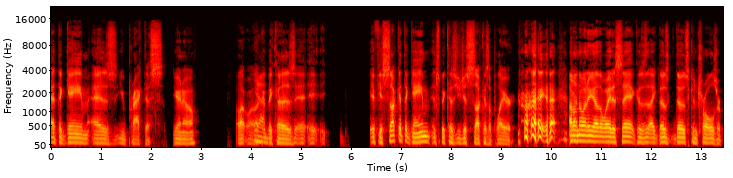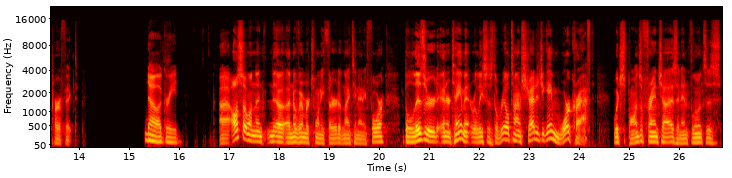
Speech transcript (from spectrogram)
at the game as you practice you know Yeah. because it, it, if you suck at the game it's because you just suck as a player i don't know any other way to say it because like those those controls are perfect No, agreed. Uh, also on the, uh, November 23rd of 1994, Blizzard Entertainment releases the real-time strategy game Warcraft, which spawns a franchise and influences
